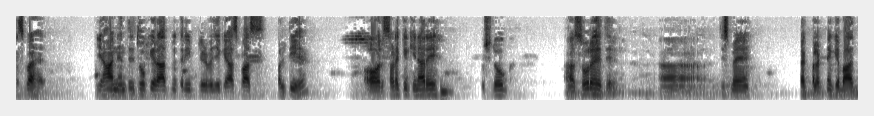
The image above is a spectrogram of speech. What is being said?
कस्बा है। यहाँ नियंत्रित होकर रात में करीब डेढ़ बजे के आसपास पलटी है और सड़क के किनारे कुछ लोग सो रहे थे जिसमें ट्रक पलटने के बाद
